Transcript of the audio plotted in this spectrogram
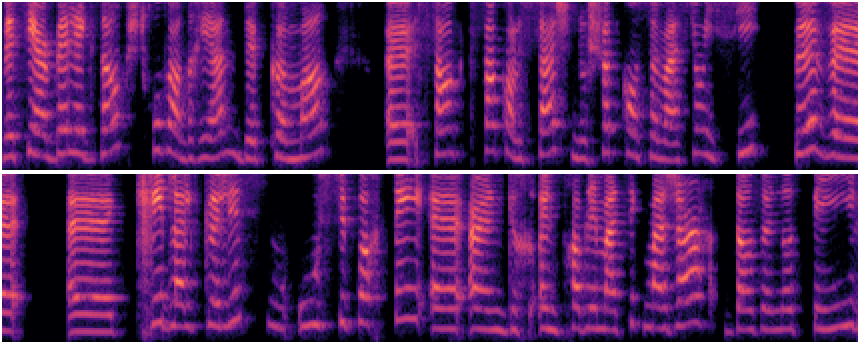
mais c'est un bel exemple je trouve Andréane de comment sans, sans qu'on le sache, nos choix de consommation ici peuvent euh, euh, créer de l'alcoolisme ou supporter euh, une problématique majeure dans un autre pays.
